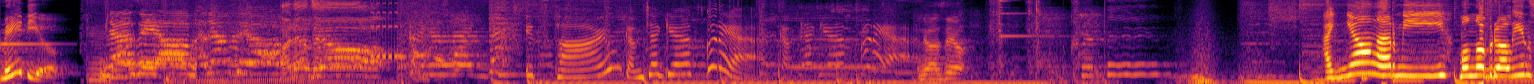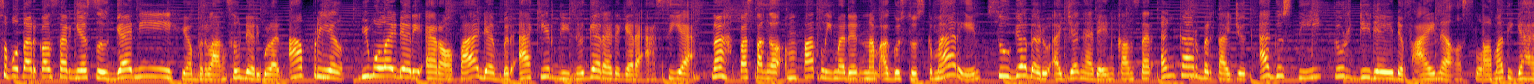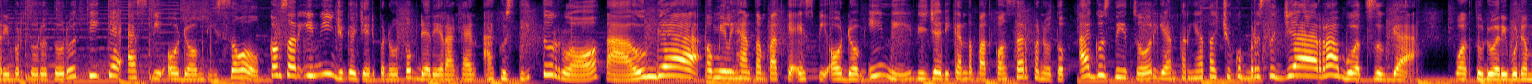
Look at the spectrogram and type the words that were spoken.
Medio. It's time Kamchaga Korea. 안녕하세요. Annyeong Army, mau ngobrolin seputar konsernya Suga nih yang berlangsung dari bulan April, dimulai dari Eropa dan berakhir di negara-negara Asia. Nah, pas tanggal 4, 5, dan 6 Agustus kemarin, Suga baru aja ngadain konser engkar bertajuk Agusti Tour de Day The Final selama tiga hari berturut-turut di KSPO Dome di Seoul. Konser ini juga jadi penutup dari rangkaian Agusti Tour loh. Tahu nggak? Pemilihan tempat KSPO Dome ini dijadikan tempat konser penutup Agusti Tour yang ternyata cukup bersejarah buat Suga. Waktu 2016,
